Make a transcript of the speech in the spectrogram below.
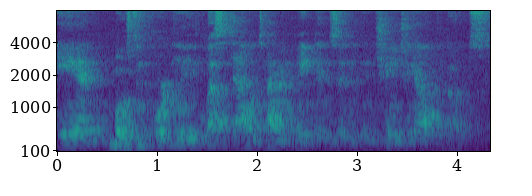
And most importantly, less downtime and maintenance in, in changing out the belts.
